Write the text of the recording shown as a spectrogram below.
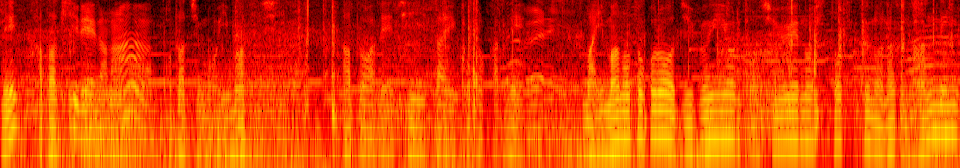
ね二十歳の子たちもいますしあとはね小さい子とかね。まあ今のところ自分より年上の人っていうのはなんか何人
